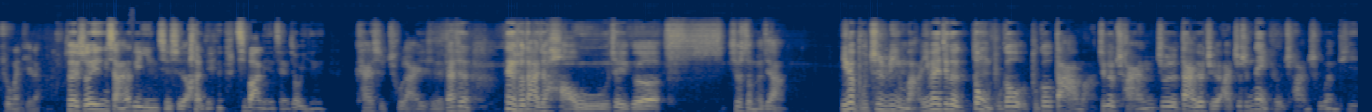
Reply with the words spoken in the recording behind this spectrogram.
出问题了。对，所以你想想，这个因其实二零七八年前就已经开始出来一些，但是那个时候大家就毫无这个，就怎么讲？因为不致命嘛，因为这个洞不够不够大嘛，这个船就是大家就觉得啊，就是那颗船出问题，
